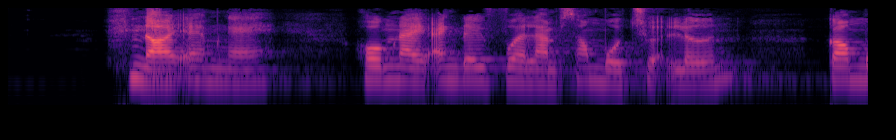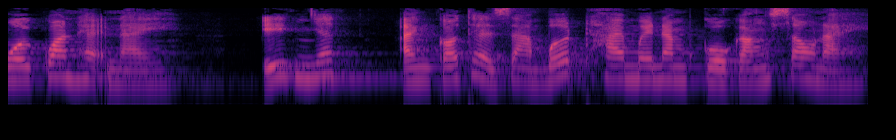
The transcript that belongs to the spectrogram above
Nói em nghe, hôm nay anh đây vừa làm xong một chuyện lớn. Có mối quan hệ này, ít nhất anh có thể giảm bớt 20 năm cố gắng sau này.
